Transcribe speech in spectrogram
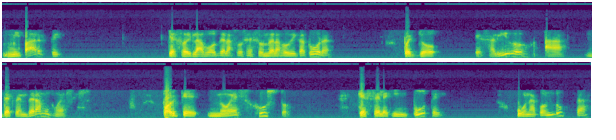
mi parte, que soy la voz de la Asociación de la Judicatura, pues yo he salido a defender a mis jueces, porque no es justo que se les impute una conducta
